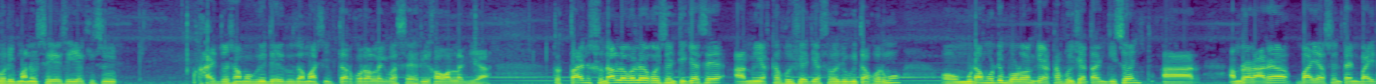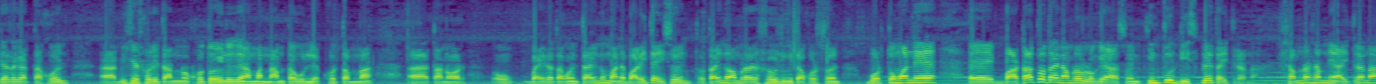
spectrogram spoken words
গরিব মানুষ সেই কিছু খাদ্য সামগ্রী দিয়ে রোজা মাছ ইফতার করার লাগবে সেহরি খাওয়ার লাগিয়া তো তাই শোনার লগে লগে কৈছেন ঠিক আছে, আমি একটা পয়সা দিয়া সহযোগিতা করব ও, মোটামুটি বড় অঙ্কে একটা পয়সা তাই দিছেন, আর আমরা আরে বাই আছেন তাই বাইরে জায়গার তখন বিশেষ করে তার কত হইল যে আমার নামটা উল্লেখ করতাম না তানোর ও, বাইরে তখন তাইনো মানে বাড়িতে আইসেন তো তাইনো আমরা সহযোগিতা করছেন। বর্তমানে এই বাটা তো তাই আমরা লগে আসেন কিন্তু ডিসপ্লে তাইতরা না, সামনাসামনি আইতরা না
